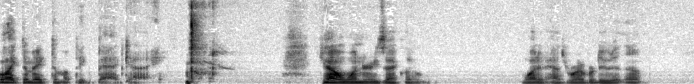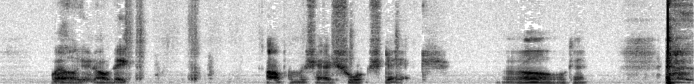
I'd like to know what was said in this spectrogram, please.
like to make them a big bad guy. you kind of wonder exactly what it has ever do to them. Well, you know, they Optimus has short stacks. Oh, okay.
